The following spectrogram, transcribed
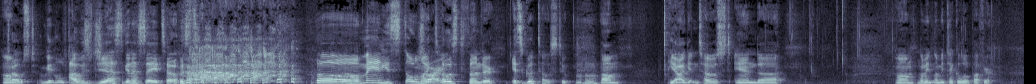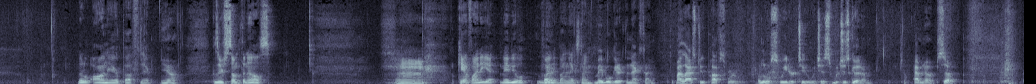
Um, toast. I'm getting a little. Toast. I was just gonna say toast. oh man, you stole my Sorry. toast thunder. It's good toast too. Um, yeah, getting toast and uh, um, let me let me take a little puff here. Little on air puff there yeah. because there's something else. Hmm, can't find it yet. Maybe we'll find it by next time. Maybe we'll get it the next time. My last two puffs were a little sweeter too, which is which is good. I'm having hope. So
